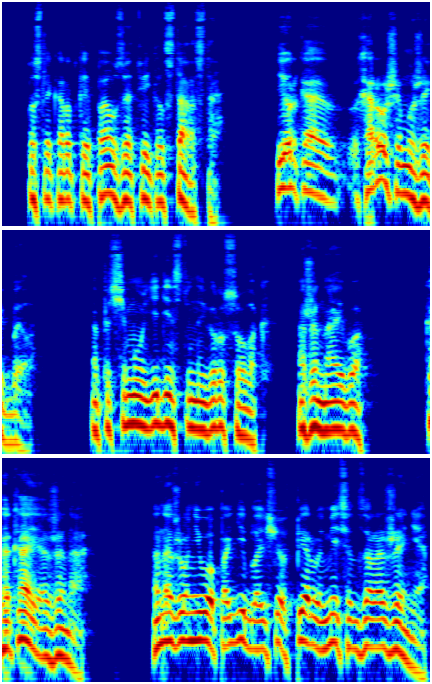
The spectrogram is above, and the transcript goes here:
— после короткой паузы ответил староста. «Юрка хороший мужик был». «А почему единственный вирусолог? А жена его?» «Какая жена? Она же у него погибла еще в первый месяц заражения.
